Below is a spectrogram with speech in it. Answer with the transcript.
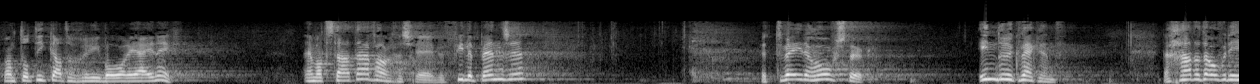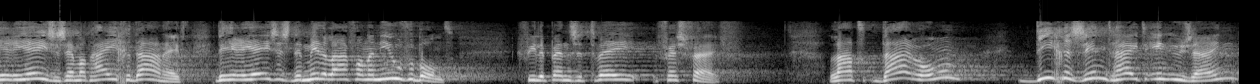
Want tot die categorie behoren jij en ik. En wat staat daarvan geschreven? Filippenzen, het tweede hoofdstuk. Indrukwekkend. Daar gaat het over de Heer Jezus en wat Hij gedaan heeft. De Heer Jezus, de middelaar van een nieuw verbond. Filippenzen 2, vers 5. Laat daarom die gezindheid in u zijn,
